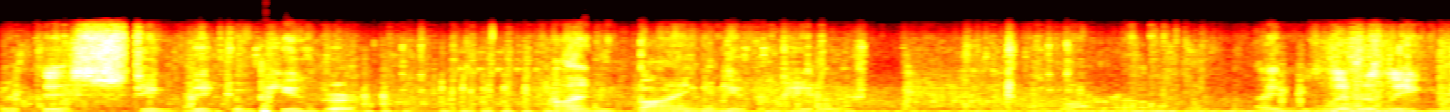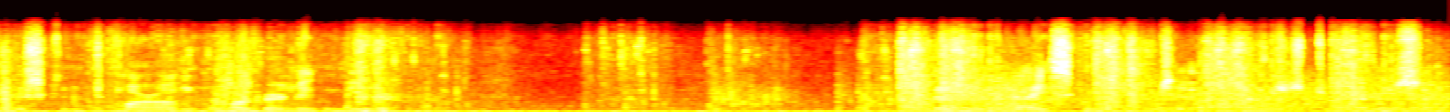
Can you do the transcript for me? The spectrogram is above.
with this stupid computer. I'm buying a new computer tomorrow. I'm literally just gonna tomorrow. I'm gonna order a new computer. a nice computer too, not just some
